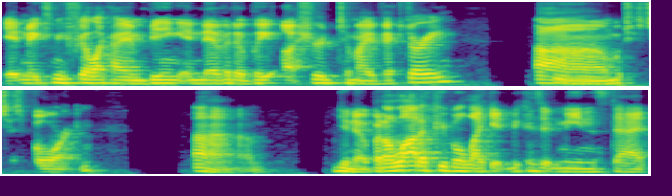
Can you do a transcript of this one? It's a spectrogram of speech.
It makes me feel like I am being inevitably ushered to my victory, um, mm-hmm. which is just boring. Um, you know, but a lot of people like it because it means that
